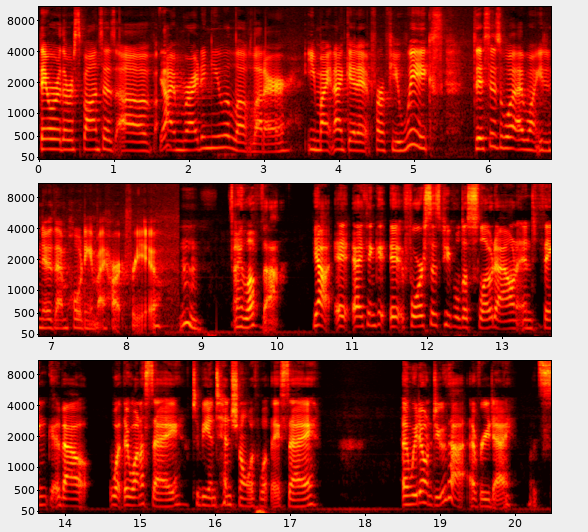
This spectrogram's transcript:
They were the responses of. I'm writing you a love letter. You might not get it for a few weeks. This is what I want you to know that I'm holding in my heart for you. Mm, I love that. Yeah, it, I think it, it forces people to slow down and think about what they want to say, to be intentional with what they say. And we don't do that every day. It's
